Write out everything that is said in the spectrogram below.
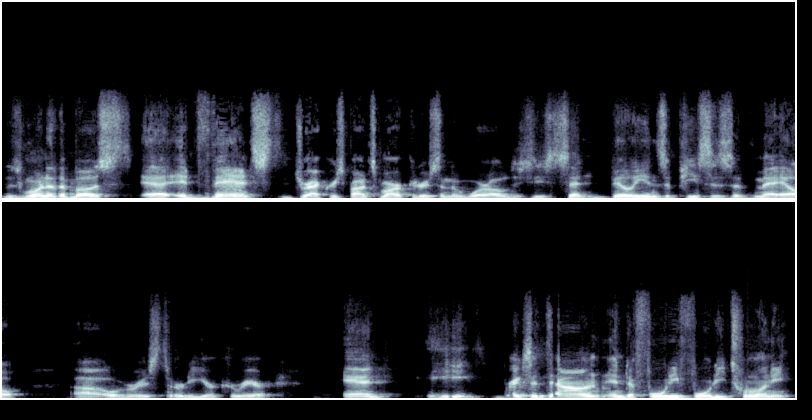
was one of the most uh, advanced direct response marketers in the world. He sent billions of pieces of mail uh, over his 30 year career. And he breaks it down into 40 40 20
